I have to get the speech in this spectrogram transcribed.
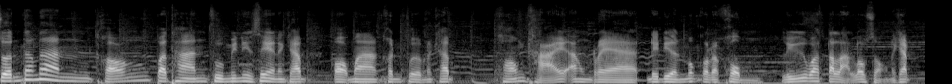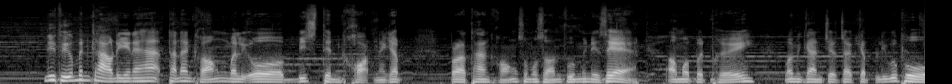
ส่วนทางด้านของประธานฟูมินิเซ่นะครับ ออกมาคอนเฟิร์มนะครับ พร้อมขายอังแรในเดือนมกราคม หรือว่าตลาดรอบ 2 นะครับ นี่ถือเป็นข่าวดีนะฮะ ทางด้านของมาริโอบิสเทนคอร์ดนะครับ ประธานของสโมสรฟูมิเนเซ่ออกมาเปิดเผย ว่ามีการเจรจากับลิเวอร์พูล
